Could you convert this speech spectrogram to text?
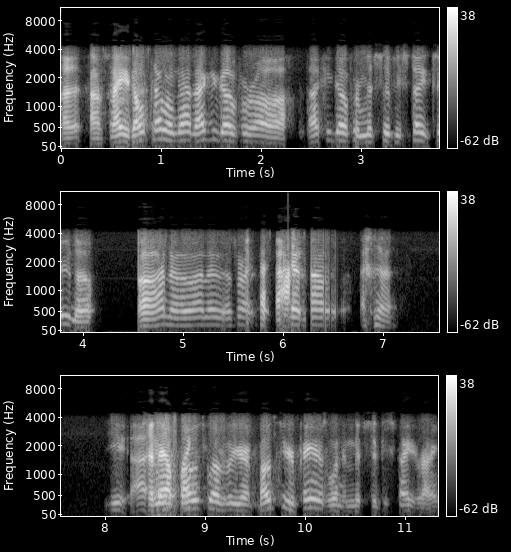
Uh, hey, don't tell them that. That could go for uh, that could go for Mississippi State too now. Oh, I know, I know. That's right. yeah, no, you, I, And now it's like- both of your both of your parents went to Mississippi State, right?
